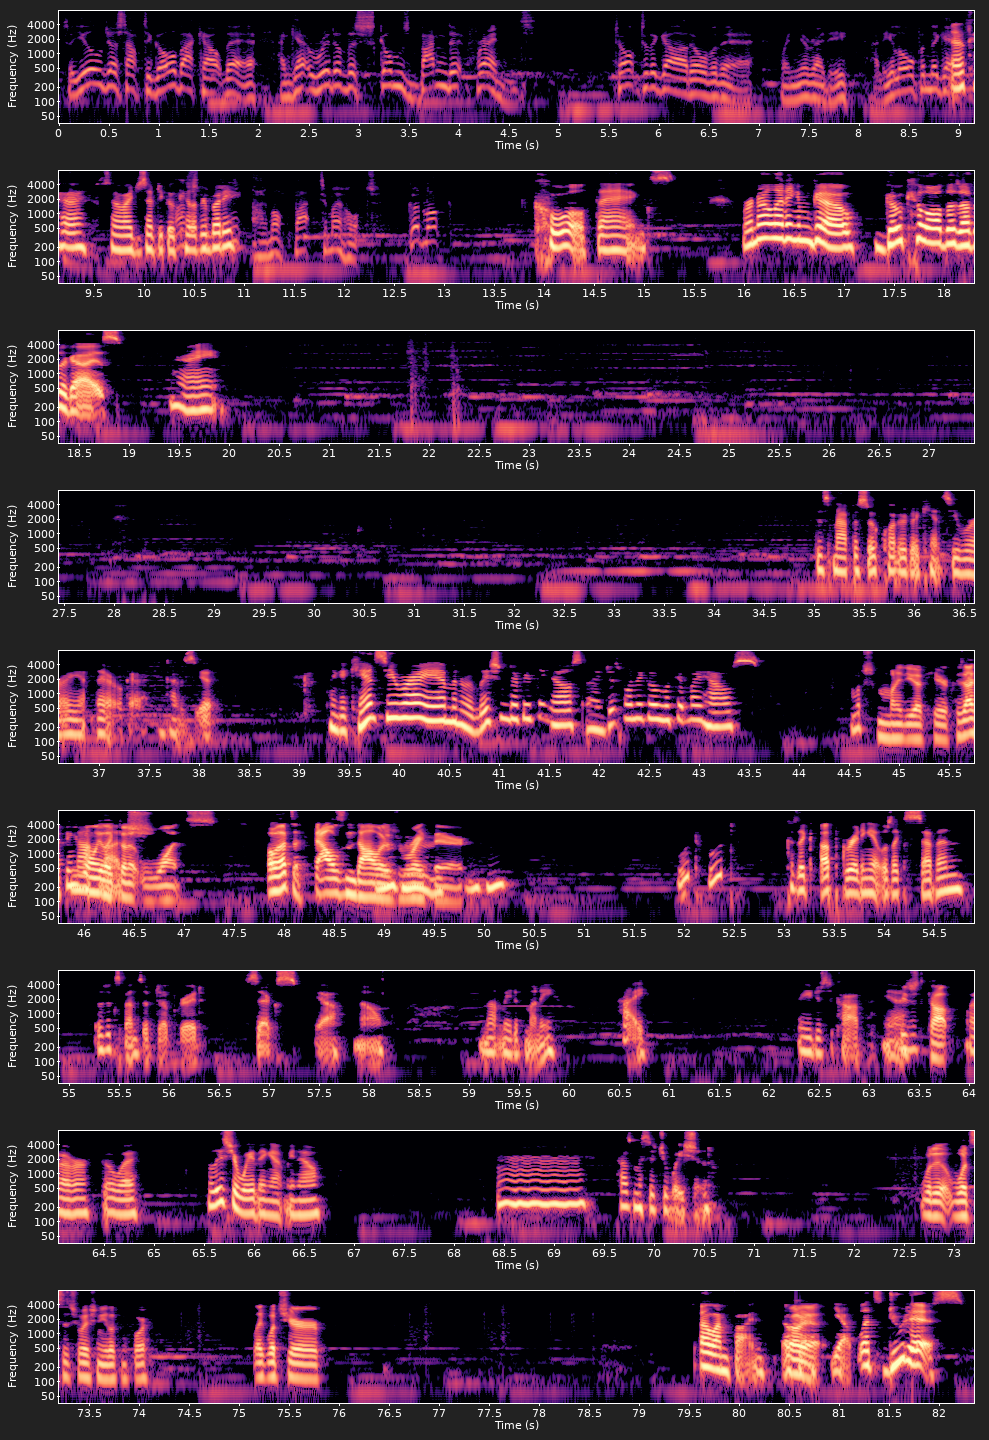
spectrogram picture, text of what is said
So you'll just have to go back out there and get rid of the scum's bandit friends. Talk to the guard over there when you're ready, and he'll open the gates. Okay, so I just have to go As kill everybody. me, I'm off back to my hut. Good luck. Cool, thanks. We're not letting him go. Go kill all those other guys. Alright. This map is so cluttered I can't see where I am. There, okay, I can kind of see it. Like I can't see where I am in relation to everything else, and I just want to go look at my house. How much money do you have here because i think you've Not only like done much. it once oh that's a thousand dollars right Mhm, there mhm. Woot woot. Because like upgrading it was like seven. It was expensive to upgrade. Six. Yeah. No. I'm not made of money. Hi. Are you just a cop? Yeah. He's just a cop. Whatever. Go away. At least you're waving at me now. Mm, how's my situation? What what situation are you looking for? Like, what's your? Oh, I'm fine. Oh, Okay. yeah. Yeah, let's do this.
